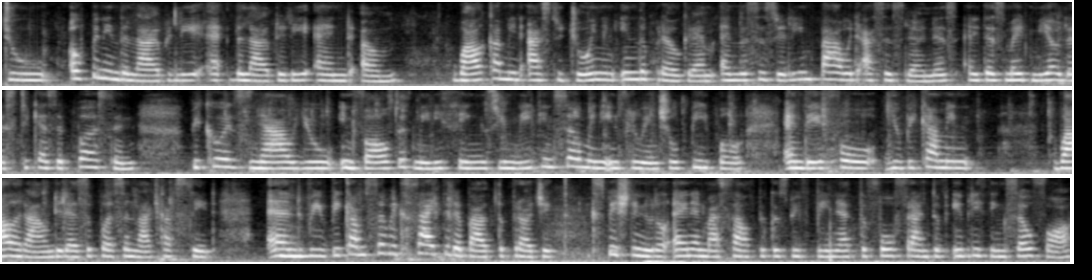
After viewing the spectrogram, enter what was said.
to open in the library, uh, the library, and um, welcoming us to join him in the program. And this has really empowered us as learners, and it has made me holistic as a person, because now you're involved with many things, you meet in so many influential people, and therefore you're becoming well rounded as a person, like I've said. And we've become so excited about the project, especially Nurul Ain and myself, because we've been at the forefront of everything so far.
